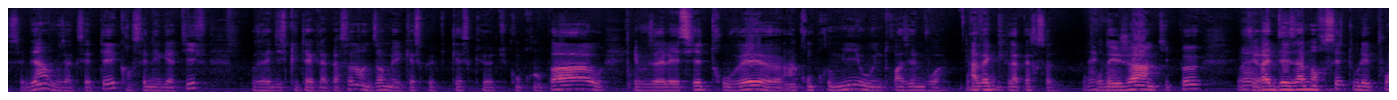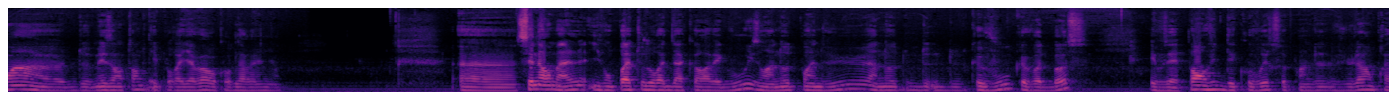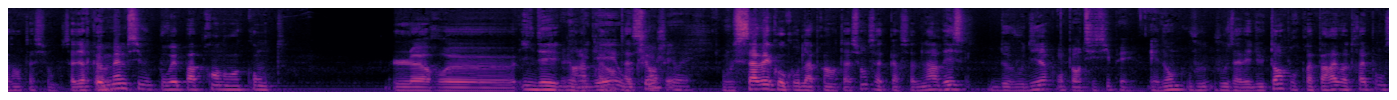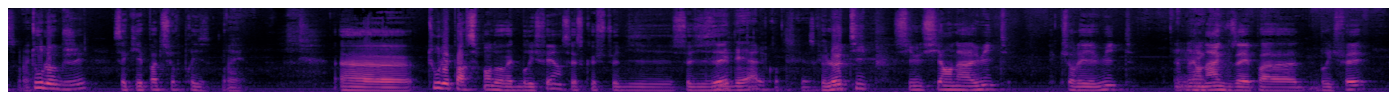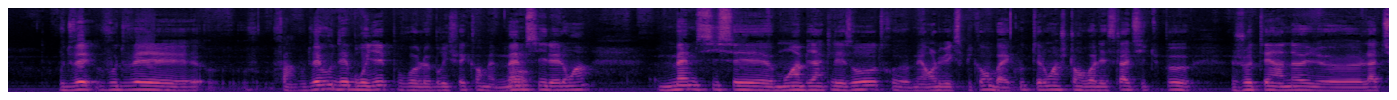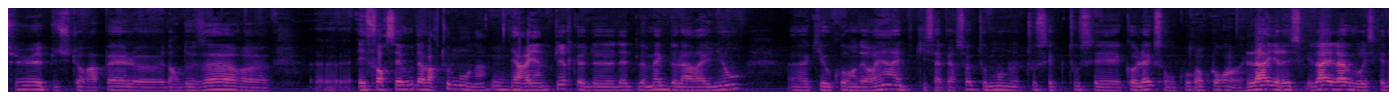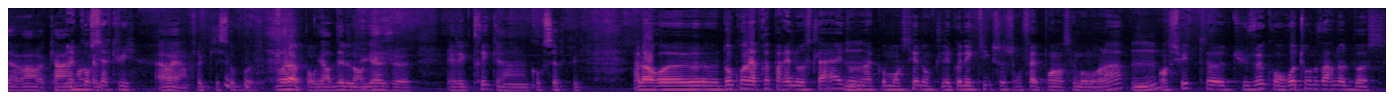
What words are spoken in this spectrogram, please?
c'est bien, vous acceptez. Quand c'est négatif, vous allez discuter avec la personne en disant mais qu'est-ce que qu'est-ce que tu comprends pas ou- et vous allez essayer de trouver euh, un compromis ou une troisième voie avec la personne pour déjà un petit peu Ouais. je dirais désamorcer tous les points de mésentente qu'il pourrait y avoir au cours de la réunion. Euh, c'est normal, ils vont pas toujours être d'accord avec vous, ils ont un autre point de vue, un autre de- de- que vous, que votre boss, et vous n'avez pas envie de découvrir ce point de vue-là en présentation. C'est-à-dire que même si vous ne pouvez pas prendre en compte leur euh, idée Leur dans la idée présentation, changer, ouais. Vous savez qu'au cours de la présentation, cette personne-là risque de vous dire, On peut anticiper. et donc vous, vous avez du temps pour préparer votre réponse. Ouais. Tout l'objet, c'est qu'il n'y ait pas de surprise. Ouais. Euh, tous les participants doivent être briefés, hein, c'est ce que je te, dis, je te disais. l'idéal, quoi. Parce que Parce que le type, si- s'il y en a 8, et que sur les 8, il y en a un que vous n'avez pas briefé, vous devez, vous devez, enfin, vous devez vous débrouiller pour le briefer quand même, même Oh. s'il est loin, même si c'est moins bien que les autres, mais en lui expliquant, bah écoute, t'es loin, je t'envoie les slides, si tu peux jeter un œil euh, là-dessus, et puis je te rappelle euh, dans deux heures. Euh, Efforcez-vous d'avoir tout le monde. Il Mhm. n'y a rien de pire que d'être le mec de la réunion euh, qui est au courant de rien et qui s'aperçoit que tout le monde, tous ses, tous ses collègues sont au au courant. ouais. Là, il risque, là et là, vous risquez d'avoir Un carrément quel- court-circuit. ah ouais, un truc qui s'oppose. voilà, pour garder le langage euh, électrique, un court-circuit. Alors, euh, donc on a préparé nos slides, on a commencé, donc les connectiques se sont faites pendant ces moments-là. Ensuite, euh, tu veux qu'on retourne voir notre boss.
